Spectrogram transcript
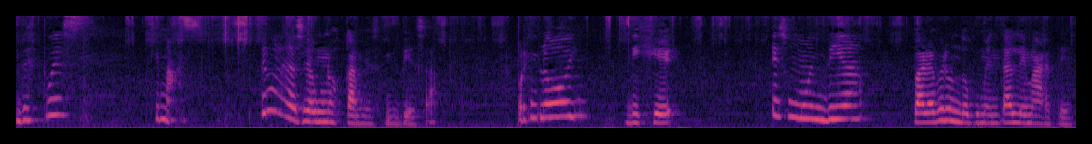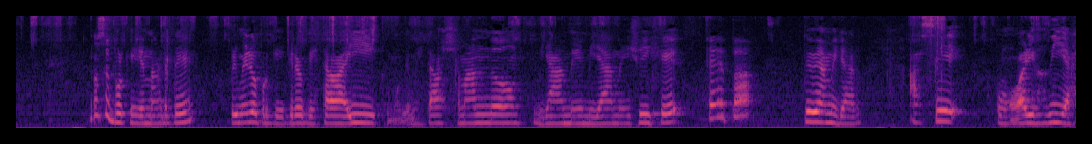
Después, ¿qué más? Tengo que hacer algunos cambios en mi pieza. Por ejemplo, hoy dije, es un buen día para ver un documental de Marte. No sé por qué de Marte. Primero porque creo que estaba ahí, como que me estaba llamando, mirame, mirame. Y yo dije, epa, te voy a mirar. Hace como varios días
